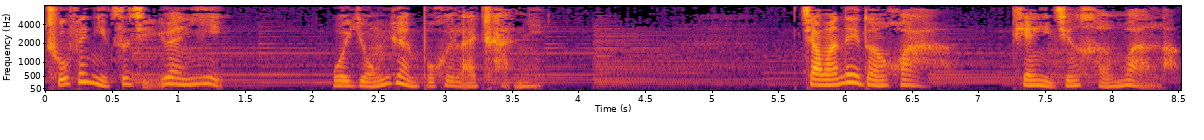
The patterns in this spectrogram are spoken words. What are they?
除非你自己愿意，我永远不会来缠你。讲完那段话，天已经很晚了，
